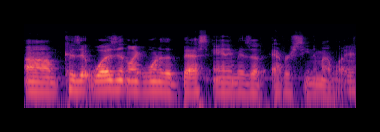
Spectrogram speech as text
because it wasn't like one of the best animes I've ever seen in my life.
